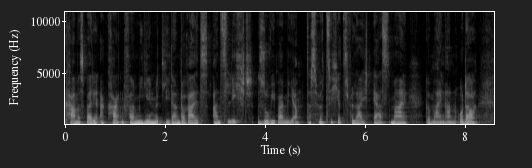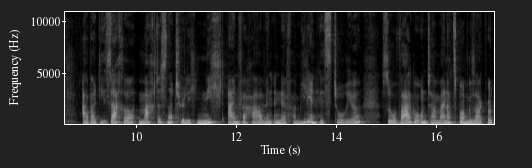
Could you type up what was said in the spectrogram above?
kam es bei den erkrankten Familienmitgliedern bereits ans Licht, so wie bei mir. Das hört sich jetzt vielleicht erstmal gemein an, oder? Aber die Sache macht es natürlich nicht einfacher, wenn in der Familienhistorie so vage unterm Weihnachtsbaum gesagt wird,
